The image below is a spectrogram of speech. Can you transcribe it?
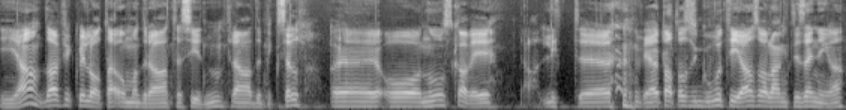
Ja, da fikk vi låta om å dra til Syden fra The Pixel. Uh, og nå skal vi ja, litt uh, Vi har tatt oss god tida så langt i sendinga.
